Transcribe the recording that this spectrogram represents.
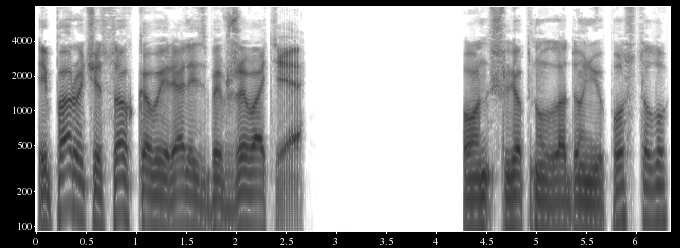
и пару часов ковырялись бы в животе. Он шлепнул ладонью по столу,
